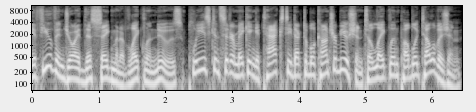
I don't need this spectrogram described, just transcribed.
If you've enjoyed this segment of Lakeland News, please consider making a tax-deductible contribution to Lakeland Public Television.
